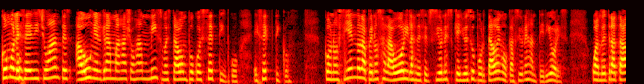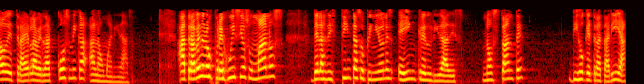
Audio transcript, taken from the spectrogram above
Como les he dicho antes, aún el gran Mahashohan mismo estaba un poco escéptico, escéptico, conociendo la penosa labor y las decepciones que yo he soportado en ocasiones anteriores, cuando he tratado de traer la verdad cósmica a la humanidad a través de los prejuicios humanos, de las distintas opiniones e incredulidades. No obstante, dijo que trataría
